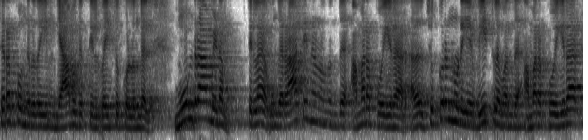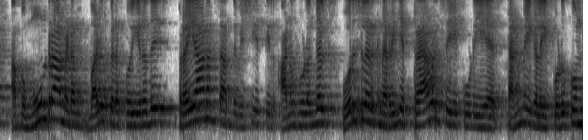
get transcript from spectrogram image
சிறப்புங்கிறதையும் ஞாபகத்தில் வைத்துக்கொள்ளுங்கள் மூன்றாம் இடம் இடத்துல உங்கள் ராசினன் வந்து அமரப் போகிறார். அதாவது சுக்கிரனுடைய வீட்டில் வந்து அமரப்போகிறார் அப்போ மூன்றாம் இடம் வலுப்பெறப் போகிறது. பிரயாணம் சார்ந்த விஷயத்தில் அனுகூலங்கள். ஒரு சிலருக்கு நிறைய டிராவல் செய்யக்கூடிய தன்மைகளை கொடுக்கும்.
